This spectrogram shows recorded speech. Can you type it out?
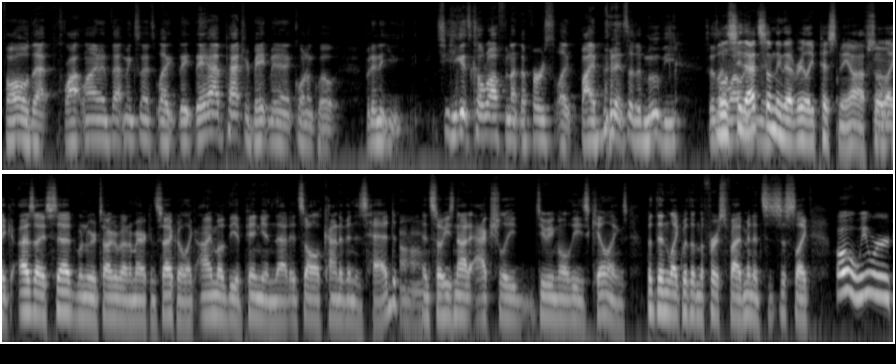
follow that plot line if that makes sense. Like they they have Patrick Bateman in it, quote unquote, but then it, you, he gets cut off in like the first like five minutes of the movie. So well, like, see, that's he- something that really pissed me off. So, Uh-huh. like, as I said when we were talking about American Psycho, like, I'm of the opinion that it's all kind of in his head, Uh-huh. and so he's not actually doing all these killings. But then, like, within the first five minutes, it's just like, oh, we were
